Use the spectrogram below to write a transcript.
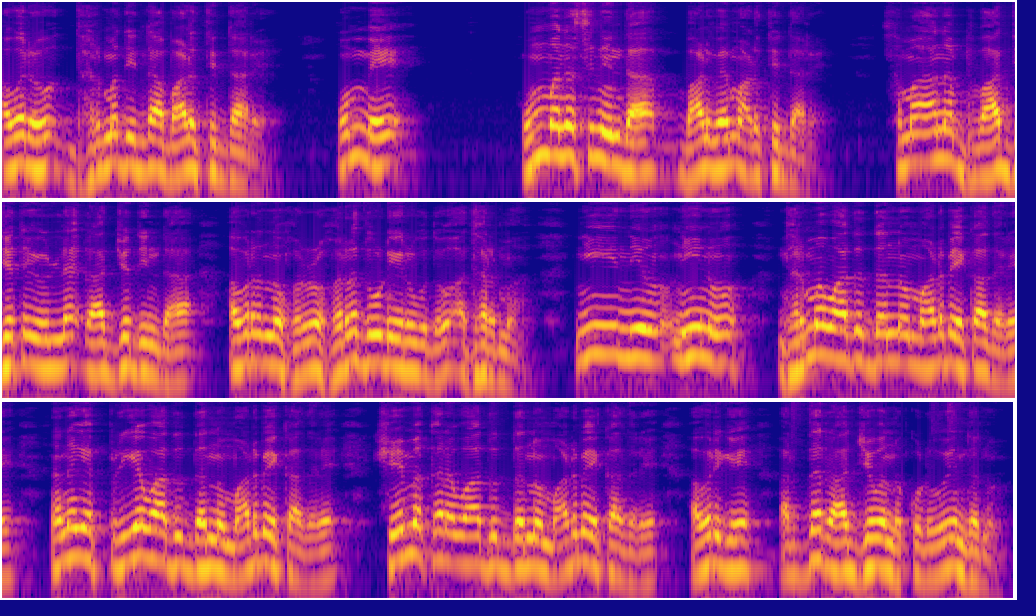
ಅವರು ಧರ್ಮದಿಂದ ಬಾಳುತ್ತಿದ್ದಾರೆ. ಒಮ್ಮೆ ಒಮ್ಮನಸ್ಸಿನಿಂದ ಬಾಳ್ವೆ ಮಾಡುತ್ತಿದ್ದಾರೆ. ಸಮಾನ ಬಾಧ್ಯತೆಯುಳ್ಳ ರಾಜ್ಯದಿಂದ ಅವರನ್ನು ಹೊರ, ಹೊರದೂಡಿರುವುದು ಅಧರ್ಮ. ನೀ, ನೀನು ಧರ್ಮವಾದದ್ದನ್ನು ಮಾಡಬೇಕಾದರೆ, ನನಗೆ ಪ್ರಿಯವಾದದ್ದನ್ನು ಮಾಡಬೇಕಾದರೆ, ಕ್ಷೇಮಕರವಾದದ್ದನ್ನು ಮಾಡಬೇಕಾದರೆ ಅವರಿಗೆ ಅರ್ಧ ರಾಜ್ಯವನ್ನು ಕೊಡು ಎಂದನು.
